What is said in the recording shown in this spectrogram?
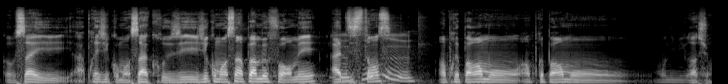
comme ça? Et après j'ai commencé à creuser, j'ai commencé un peu à me former à distance Mhm. en préparant mon, en préparant mon, mon immigration.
